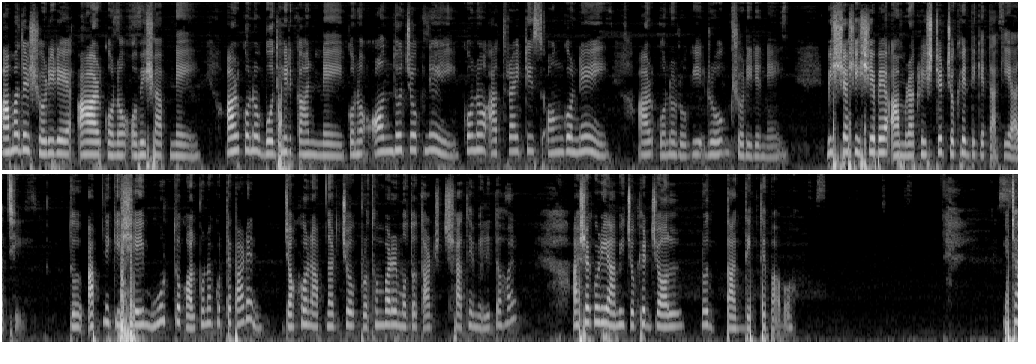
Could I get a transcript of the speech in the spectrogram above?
আমাদের শরীরে আর কোনো অভিশাপ নেই, আর কোনো বধির কান নেই, কোনো অন্ধ চোখ নেই, কোনো আথরাইটিস অঙ্গ নেই, আর কোনো রোগী, রোগ শরীরে নেই। বিশ্বাস হিসেবে আমরা খ্রিস্টের চোখের দিকে তাকিয়ে আছি। তো আপনি কি সেই মুহূর্ত কল্পনা করতে পারেন, যখন আপনার চোখ প্রথমবারের মতো তার সাথে মিলিত হয়? আশা করি আমি চোখের জল দাগ দেখতে পাবো। এটা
